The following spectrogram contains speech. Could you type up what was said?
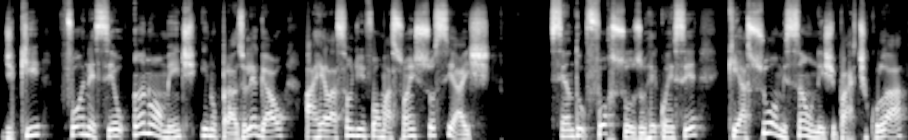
de que forneceu anualmente e no prazo legal a relação de informações sociais, sendo forçoso reconhecer que a sua omissão neste particular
